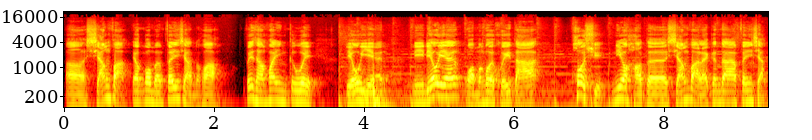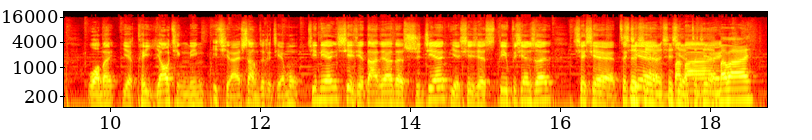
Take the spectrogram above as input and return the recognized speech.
呃想法要跟我们分享的话，非常欢迎各位留言。你留言，我们会回答。或许你有好的想法来跟大家分享，我们也可以邀请您一起来上这个节目。今天谢谢大家的时间，也谢谢 Steve 先生，谢谢，再见，谢谢，谢谢，拜拜，再见，拜拜。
